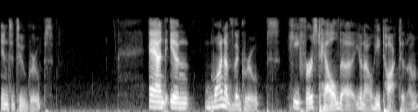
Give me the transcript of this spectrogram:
into two groups. And in one of the groups, he first held, uh, you know, he talked to them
